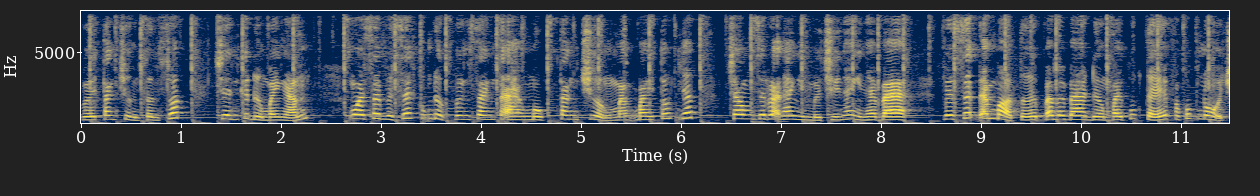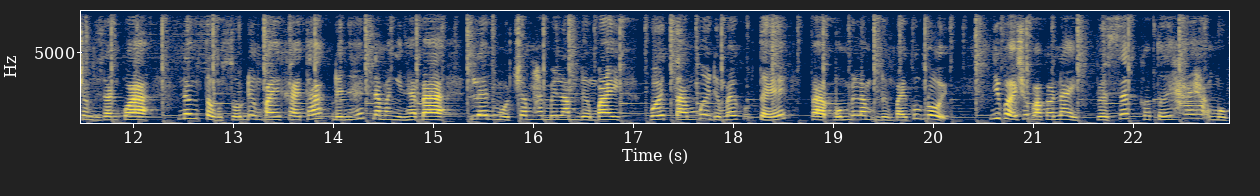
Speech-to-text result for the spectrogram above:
về tăng trưởng tần suất trên các đường bay ngắn. Ngoài ra, Vietjet cũng được vinh danh tại hạng mục tăng trưởng mạng bay tốt nhất trong giai đoạn 2019-2023. Vietjet đã mở tới 33 đường bay quốc tế và quốc nội trong thời gian qua, nâng tổng số đường bay khai thác đến hết năm 2023 lên 125 đường bay với 80 đường bay quốc tế và 45 đường bay quốc nội. Như vậy trong báo cáo này, Vietjet có tới hai hạng mục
